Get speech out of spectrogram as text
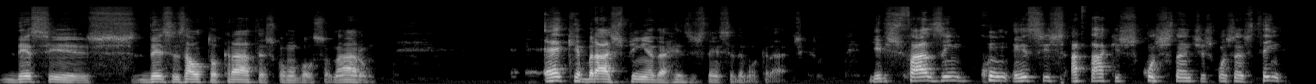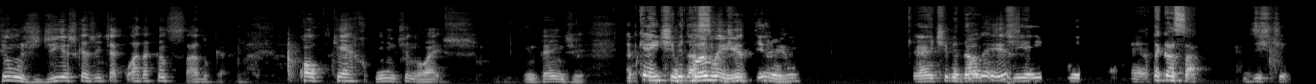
desses, desses autocratas como Bolsonaro é quebrar a espinha da resistência democrática. E eles fazem com esses ataques constantes, constantes. Tem, tem uns dias que a gente acorda cansado, cara. Qualquer um de nós, entende? É porque a intimidação o é esse, inteiro, né? É a intimidação é de é, até cansar, desistir.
